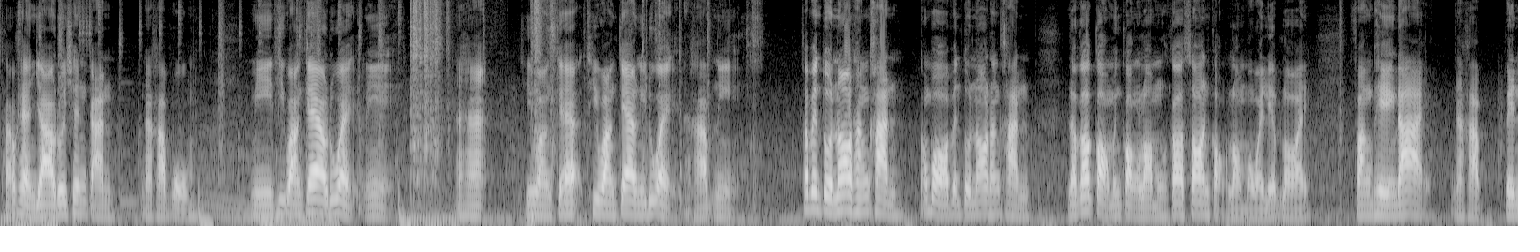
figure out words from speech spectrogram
เท้าแขนยาวด้วยเช่นกันนะครับผมมีที่วางแก้วด้วยนี่นะฮะที่วางแก้วที่วางแก้วนี้ด้วยนะครับนี่ ก็เป็นตัวนอกทั้งคัน ต้องบอกว่าเป็นตัวนอกทั้งคัน แล้วก็กล่องเป็นกล่องลอมก็ซ่อนกล่องลอมเอาไว้เรียบร้อย ฟังเพลงได้นะครับเป็น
